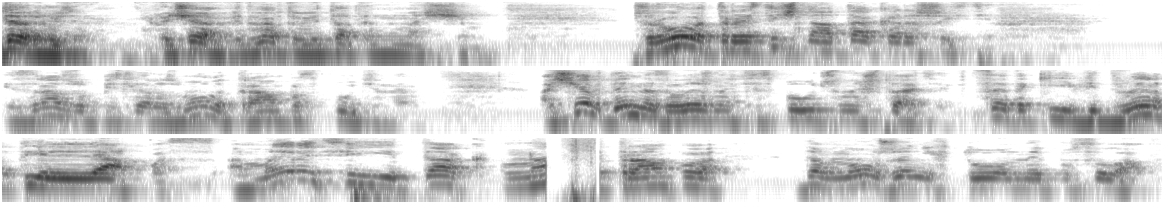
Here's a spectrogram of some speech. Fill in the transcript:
Вітаю, друзі. Хоча відверто вітати нема з чим. Чергова терористична атака рашистів. І зразу після розмови Трампа з Путіним. А ще в День Незалежності Сполучених Штатів. Це такий відвертий ляпас Америці, і так на Трампа давно вже ніхто не посилав.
